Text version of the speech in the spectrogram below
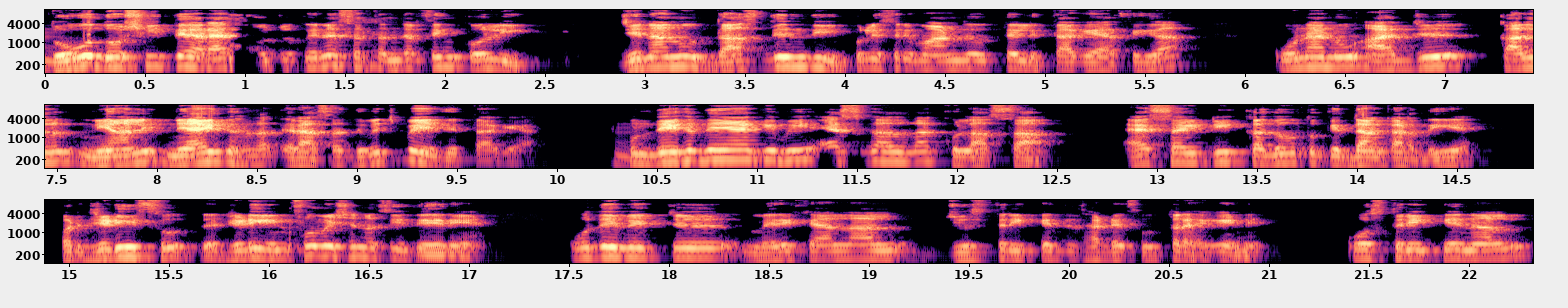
ਦੋ ਦੋਸ਼ੀ ਤੇ ਅਰੈਸਟ ਹੋ ਚੁੱਕੇ ਨੇ ਸਤਿੰਦਰ ਸਿੰਘ ਕੋਹਲੀ ਜਿਨ੍ਹਾਂ ਨੂੰ 10 ਦਿਨ ਦੀ ਪੁਲਿਸ ਰਿਮਾਂਡ ਦੇ ਉੱਤੇ ਲਿੱਤਾ ਗਿਆ ਸੀਗਾ। ਉਹਨਾਂ ਨੂੰ ਅੱਜ ਕੱਲ ਨਿਆਇਕ ਹਿਰਾਸਤ ਦੇ ਵਿੱਚ ਭੇਜ ਦਿੱਤਾ ਗਿਆ। ਹੁਣ ਦੇਖਦੇ ਹਾਂ ਕਿ ਵੀ ਇਸ ਗੱਲ ਦਾ ਖੁਲਾਸਾ ਐਸਆਈਟੀ ਕਦੋਂ ਤੋਂ ਕਿੱਦਾਂ ਕਰਦੀ ਹੈ ਪਰ ਜਿਹੜੀ ਜਿਹੜੀ ਇਨਫੋਰਮੇਸ਼ਨ ਅਸੀਂ ਦੇ ਰਹੇ ਹਾਂ ਉਹਦੇ ਵਿੱਚ ਮੇਰੇ ਖਿਆਲ ਨਾਲ ਜਿਸ ਤਰੀਕੇ ਦੇ ਸਾਡੇ ਸੂਤਰ ਹੈਗੇ ਨੇ ਉਸ ਤਰੀਕੇ ਨਾਲ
